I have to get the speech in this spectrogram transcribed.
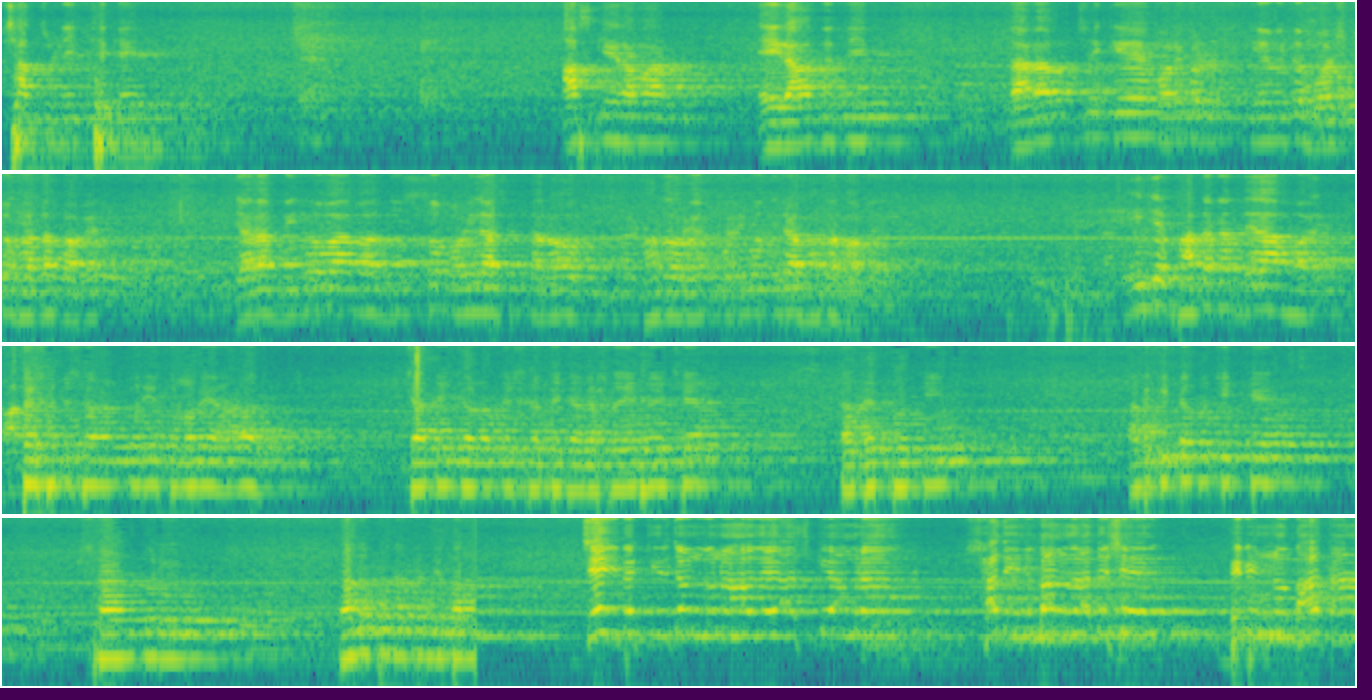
ছাত্রলীগ থেকে। আজকের আমার এই রাজনীতির তারা হচ্ছে গিয়ে মনে করেন নিয়মিত বয়স্ক ভাতা পাবেন। যারা বিধবা বা দুস্থ মহিলা আছে, তারাও ভাতা পাবেন প্রতিবন্ধীরা ভাতা পাবেন। এই যে ভাতাটা দেওয়া হয় ভাতা তাদের সাথে স্মরণ করি পুনরায় আবার জাতির জনকের সাথে যারা শহীদ হয়েছেন, তাদের প্রতি আমি কৃতজ্ঞ চিত্তে স্মরণ করি। যেই ব্যক্তির জন্ম না হলে আজকে আমরা স্বাধীন বাংলাদেশে বিভিন্ন ভাতা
